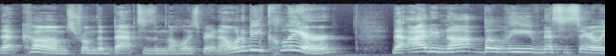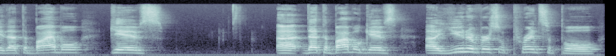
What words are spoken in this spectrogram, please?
that comes from the baptism of the Holy Spirit. Now, I want to be clear that I do not believe necessarily that the Bible gives uh, that the Bible gives a universal principle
